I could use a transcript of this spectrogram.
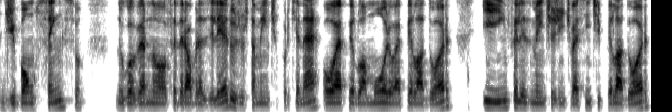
de bom senso no governo federal brasileiro, justamente porque, né, ou é pelo amor ou é pela dor, e infelizmente a gente vai sentir pela dor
